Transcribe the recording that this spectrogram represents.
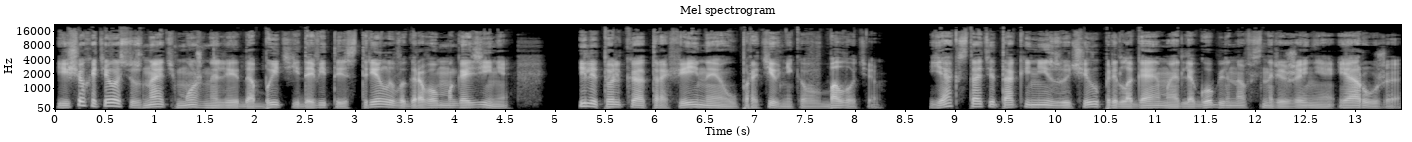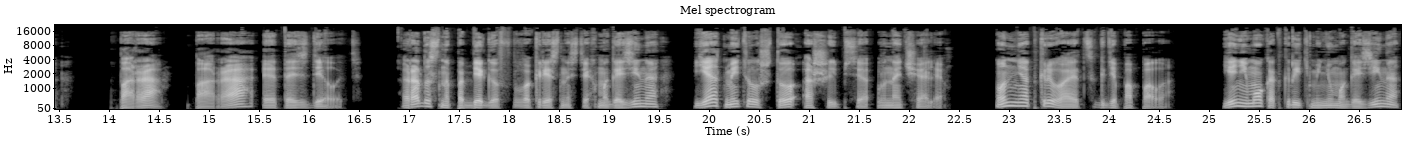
Еще хотелось узнать, можно ли добыть ядовитые стрелы в игровом магазине или только трофейные у противников в болоте. Я, кстати, так и не изучил предлагаемое для гоблинов снаряжение и оружие. Пора, пора это сделать. Радостно побегав в окрестностях магазина, я отметил, что ошибся в начале. Он не открывается, где попало. Я не мог открыть меню магазина,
